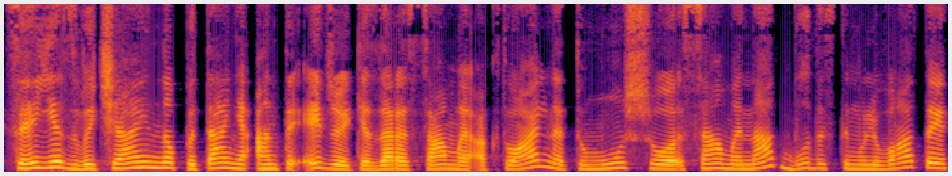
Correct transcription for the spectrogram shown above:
Це є звичайно питання антиейджу, яке зараз саме актуальне, тому що саме НАД буде стимулювати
